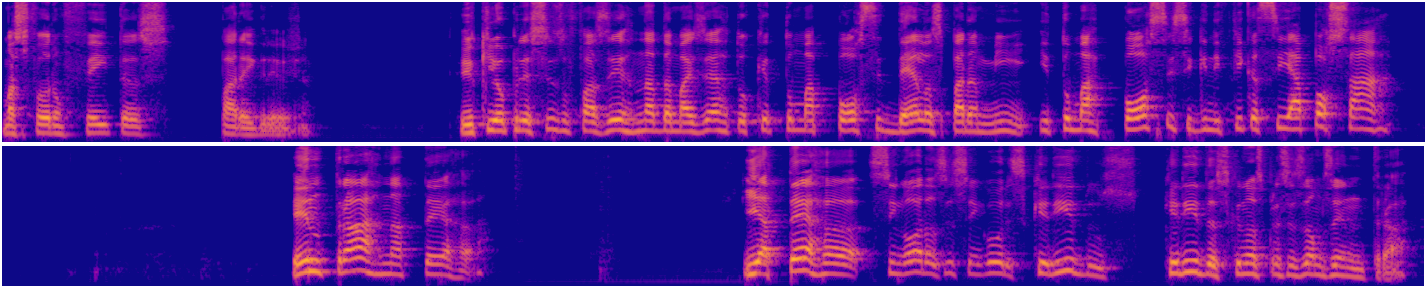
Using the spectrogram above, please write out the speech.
mas foram feitas para a igreja. E o que eu preciso fazer nada mais é do que tomar posse delas para mim. E tomar posse significa se apossar. Entrar na terra. E a terra, senhoras e senhores, queridos, queridas, que nós precisamos entrar.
